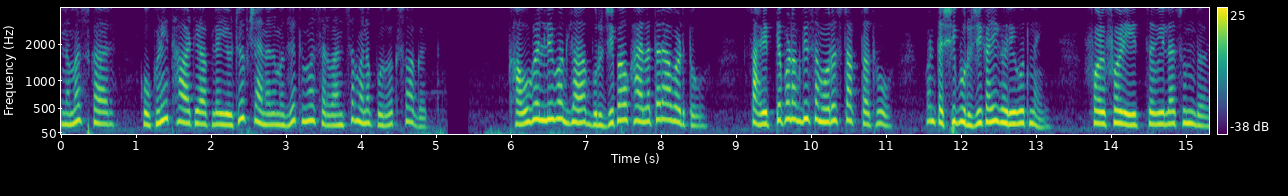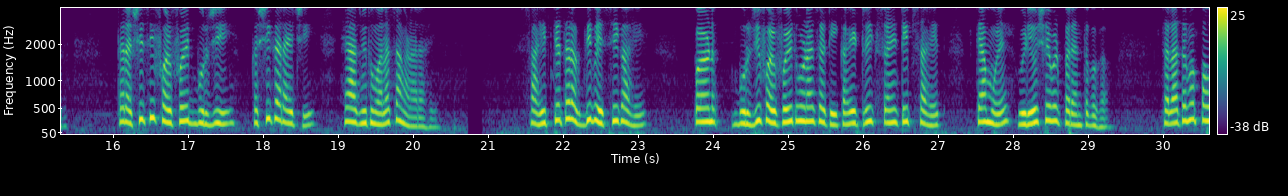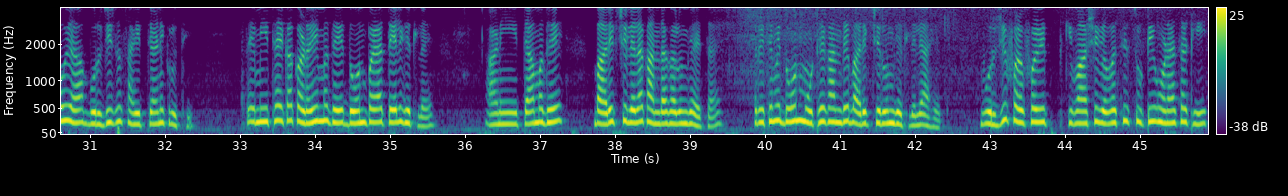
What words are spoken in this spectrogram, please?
नमस्कार. कोकणी थाट या आपल्या यूट्यूब चॅनलमध्ये तुम्हा सर्वांचं मनपूर्वक स्वागत. खाऊ गल्लीमधला बुर्जीपाव खायला तर आवडतो. साहित्य पण अगदी समोरच टाकतात हो पण तशी बुर्जी काही घरी होत नाही. फळफळीत चवीला सुंदर. तर अशीच ही फळफळीत बुर्जी कशी करायची हे आज मी तुम्हाला सांगणार आहे. साहित्य तर अगदी बेसिक आहे पण बुर्जी फळफळीत होण्यासाठी काही ट्रिक्स आणि टिप्स आहेत त्यामुळे व्हिडिओ शेवटपर्यंत बघा. चला तर मग पाहूया बुर्जीचं साहित्य आणि कृती. ते मी इथे एका कढईमध्ये दोन पळ्या तेल घेतलं आहे आणि त्यामध्ये बारीक चिरलेला कांदा घालून घ्यायचा आहे. तर इथे मी दोन मोठे कांदे बारीक चिरून घेतलेले आहेत. बुर्जी फळफळीत किंवा अशी व्यवस्थित सुटी होण्यासाठी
